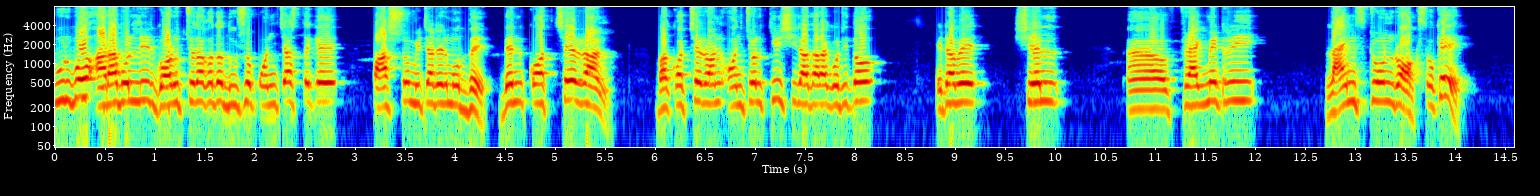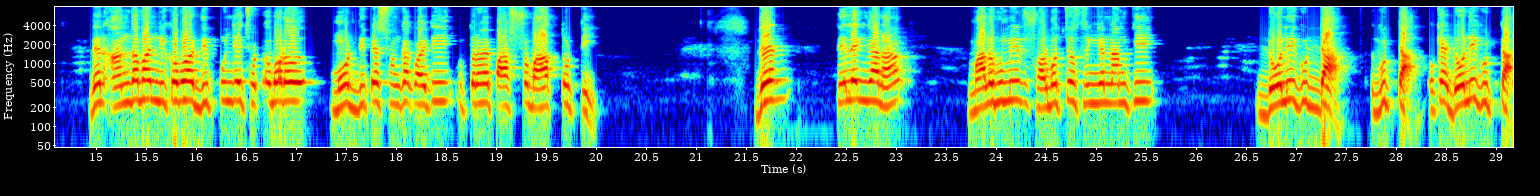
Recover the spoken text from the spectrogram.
পূর্ব আরাবল্লীর গড় উচ্চতা কত? দুশো পঞ্চাশ থেকে পাঁচশো মিটারের মধ্যে। দেন কচ্ছের রান, বা কচ্ছের রন অঞ্চল কি শিলা দ্বারা গঠিত? এটা হবে shale fragmentary limestone rocks okay? Then Andaman Nicobar দ্বীপপুঞ্জে ছোট বড় মোট দ্বীপের সংখ্যা কয়টি? উত্তর হবে পাঁচশো বাহাত্তরটি। দেন তেলেঙ্গানা মালভূমির সর্বোচ্চ শৃঙ্গের নাম কি? ডলি গুড্ডা গুট্টা ওকে ডলি গুট্টা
